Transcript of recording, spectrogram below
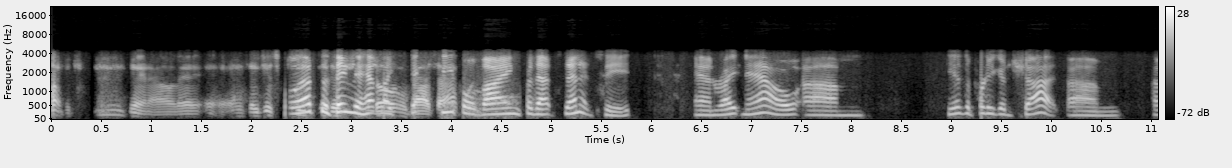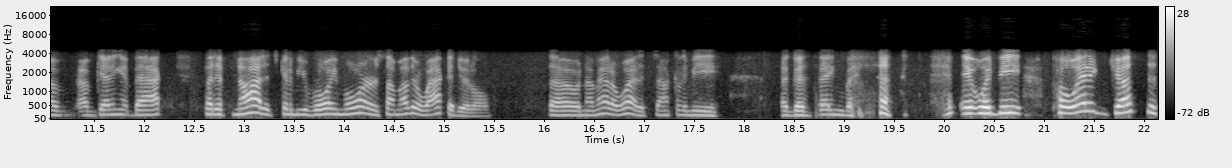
Like, you know, they they just. Well, that's the thing. They had so like six people vying for that Senate seat, and right now, um, he has a pretty good shot um, of of getting it back. But if not, it's going to be Roy Moore or some other wackadoodle. So no matter what, it's not going to be a good thing. But it would be poetic justice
